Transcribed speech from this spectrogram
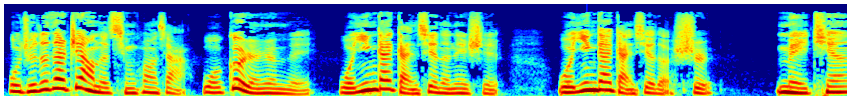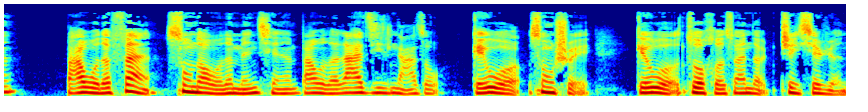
我觉得在这样的情况下，我个人认为，我应该感谢的那些，我应该感谢的是每天把我的饭送到我的门前，把我的垃圾拿走，给我送水，给我做核酸的这些人。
